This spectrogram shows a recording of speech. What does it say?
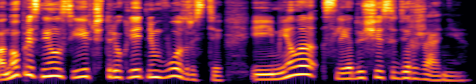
Оно приснилось ей в четырехлетнем возрасте и имело следующее содержание.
